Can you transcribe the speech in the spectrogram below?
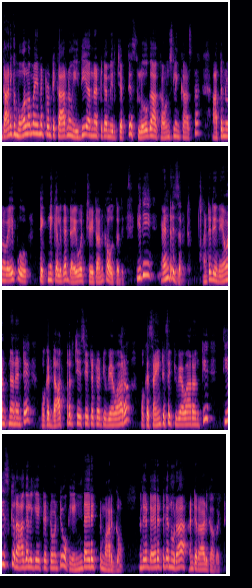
దానికి మూలమైనటువంటి కారణం ఇది అన్నట్టుగా మీరు చెప్తే స్లోగా ఆ కౌన్సిలింగ్ కాస్త అతని వైపు టెక్నికల్గా డైవర్ట్ చేయడానికి అవుతుంది. ఇది ఎండ్ రిజల్ట్ అంటే నేను ఏమంటున్నానంటే ఒక డాక్టర్ చేసేటటువంటి వ్యవహారం ఒక సైంటిఫిక్ వ్యవహారంకి తీసుకురాగలిగేటటువంటి ఒక ఇండైరెక్ట్ మార్గం. ఎందుకంటే డైరెక్ట్గా నువ్వు రా అంటే రాడు కాబట్టి.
